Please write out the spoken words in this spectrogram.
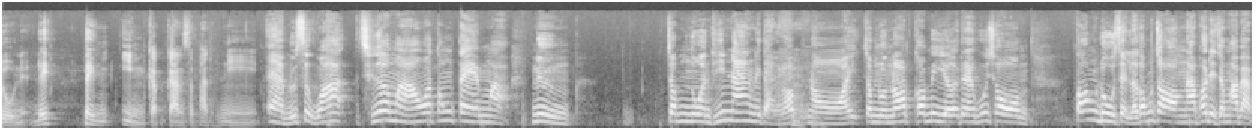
ดูเนี่ยได้เต็มอิ่มกับการสัมผัสนี้ แอบรู้สึกว่าเชื่อมาว่าต้องเต็มอะหนึ่งจำนวนที่นั่งในแต่ละรอบน้อยจำนวนรอบก็ไม่เยอะนะผู้ชม ต้องดูเสร็จแล้วต้องจองนะ เพราะเดี๋ยวจะมาแบบ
